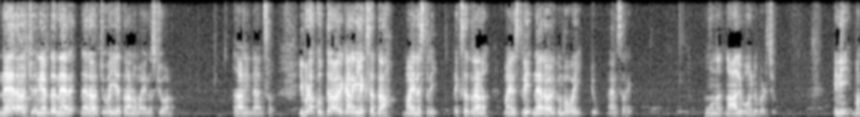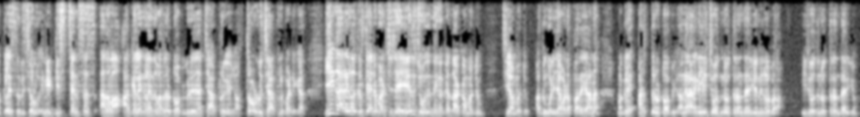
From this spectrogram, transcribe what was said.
നേരെ വരച്ചു. ഇനി അടുത്തത് നേരെ. നേരെ വരച്ചു. വൈ എത്രയാണ്? മൈനസ് ടു ആണ്. അതാണ് ഇതിന്റെ ആൻസർ ഇവിടെ കുത്തനെ വരക്കുകയാണെങ്കിൽ എക്സ് എത്ര? മൈനസ് ത്രീ എക്സ് എത്രയാണ്? മൈനസ് ത്രീ നേരെ വരക്കുമ്പോൾ വൈ ടു ആൻസർ ആയി മൂന്ന് നാല് പോയിന്റ് പഠിച്ചു. ഇനി മക്കളെ ശ്രദ്ധിച്ചോളൂ. ഇനി ഡിസ്റ്റൻസസ് അഥവാ അകലങ്ങൾ എന്ന് പറഞ്ഞ ടോപ്പിക് കൂടി ഞാൻ ചാപ്റ്റർ കഴിഞ്ഞു. അത്രേ ഉള്ളൂ ചാപ്റ്റർ പഠിക്കാൻ. ഈ കാര്യങ്ങൾ കൃത്യമായിട്ട് പഠിച്ചു ഏത് ചോദ്യം നിങ്ങൾക്ക് എന്താക്കാൻ പറ്റും? ചെയ്യാൻ പറ്റും. അതും കൂടി ഞാൻ ഇവിടെ പറയാണ്. മക്കളെ അടുത്തൊരു ടോപ്പിക് അങ്ങനെയാണെങ്കിൽ ഈ ചോദ്യത്തിന്റെ ഉത്തരം എന്തായിരിക്കും? നിങ്ങൾ പറ. ഈ ചോദ്യത്തിന്റെ ഉത്തരം എന്തായിരിക്കും?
